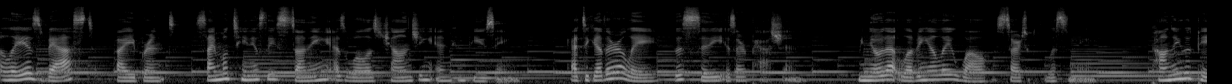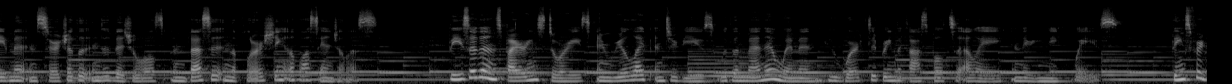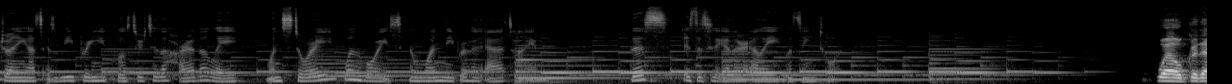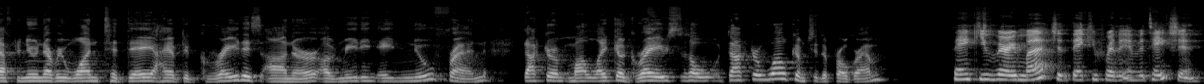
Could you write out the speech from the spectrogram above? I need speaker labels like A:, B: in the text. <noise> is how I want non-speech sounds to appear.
A: LA is vast, vibrant, simultaneously stunning as well as challenging and confusing. At Together LA, this city is our passion. We know that loving LA well starts with listening, pounding the pavement in search of the individuals invested in the flourishing of Los Angeles. These are the inspiring stories and real life interviews with the men and women who work to bring the gospel to LA in their unique ways. Thanks for joining us as we bring you closer to the heart of LA, one story, one voice, and one neighborhood at a time. This is the Together LA Listening Tour.
B: Well, good afternoon, everyone. Today I have the greatest honor of meeting a new friend, Dr. Malaika Graves. So, Doctor, welcome to the program.
C: Thank you very much, and thank you for the invitation.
